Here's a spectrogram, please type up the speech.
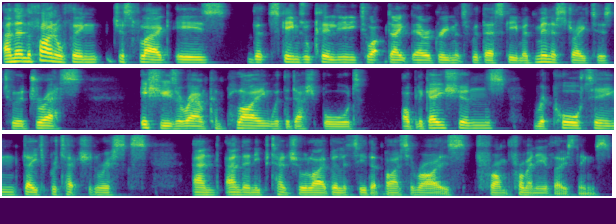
And then the final thing just flag is that schemes will clearly need to update their agreements with their scheme administrators to address issues around complying with the dashboard obligations reporting data protection risks and and any potential liability that might arise from from any of those things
